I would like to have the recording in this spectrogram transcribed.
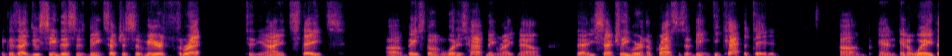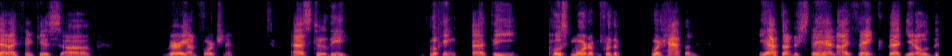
Because I do see this as being such a severe threat to the United States, uh, based on what is happening right now, that essentially we're in the process of being decapitated, um, and in a way that I think is uh, very unfortunate. As to the looking at the post mortem for the what happened, you have to understand. I think that you know the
